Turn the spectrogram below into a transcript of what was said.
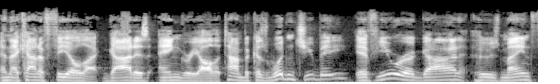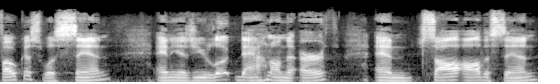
And they kind of feel like God is angry all the time. Because wouldn't you be? If you were a God whose main focus was sin, and as you looked down on the earth and saw all the sin,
